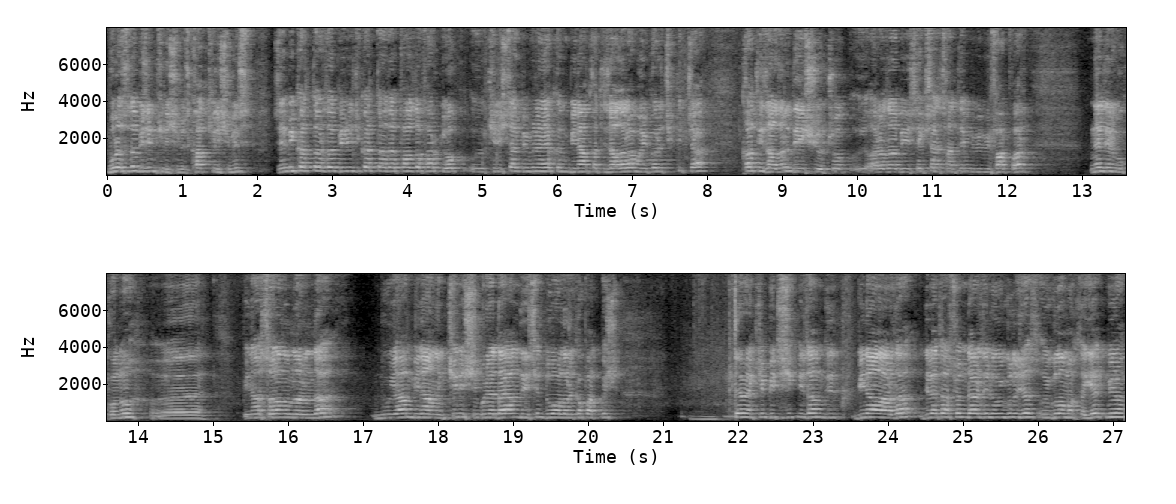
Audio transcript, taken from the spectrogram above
Burası da bizim kirişimiz, kat kirişimiz. Zemin katlarda, birinci katlarda fazla fark yok. Ee, Kirişler birbirine yakın bina kat hizaları ama yukarı çıktıkça kat hizaları değişiyor. Çok e, arada bir 80 santim gibi bir fark var. Nedir bu konu? Ee, bina salınımlarında bu yan binanın kirişi buraya dayandığı için duvarları kapatmış. Demek ki bitişik nizam binalarda dilatasyon derdini uygulayacağız. Uygulamakta yetmiyor.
